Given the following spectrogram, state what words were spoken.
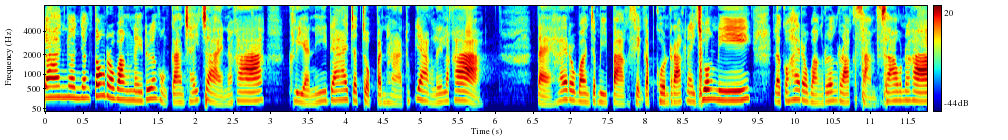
การเงินยังต้องระวังในเรื่องของการใช้จ่ายนะคะ เคลียร์นี้ได้จะจบปัญหาทุกอย่างเลยละค่ะแต่ให้ระวังจะมีปากเสียงกับคนรักในช่วงนี้ แล้วก็ให้ระวังเรื่องรักสามเศร้านะคะ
